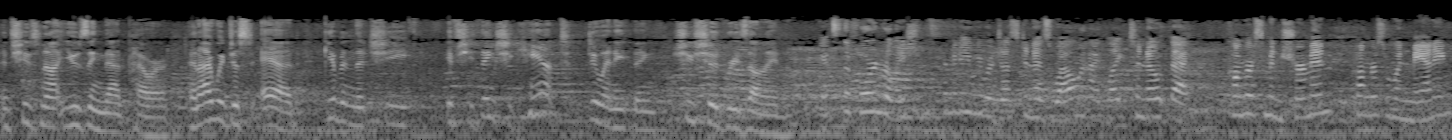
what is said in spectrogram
and she's not using that power. And I would just add, given that she if she thinks she can't do anything, she should resign. It's the Foreign Relations Committee we were just in as well, and I'd like to note that Congressman Sherman, Congresswoman Manning,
